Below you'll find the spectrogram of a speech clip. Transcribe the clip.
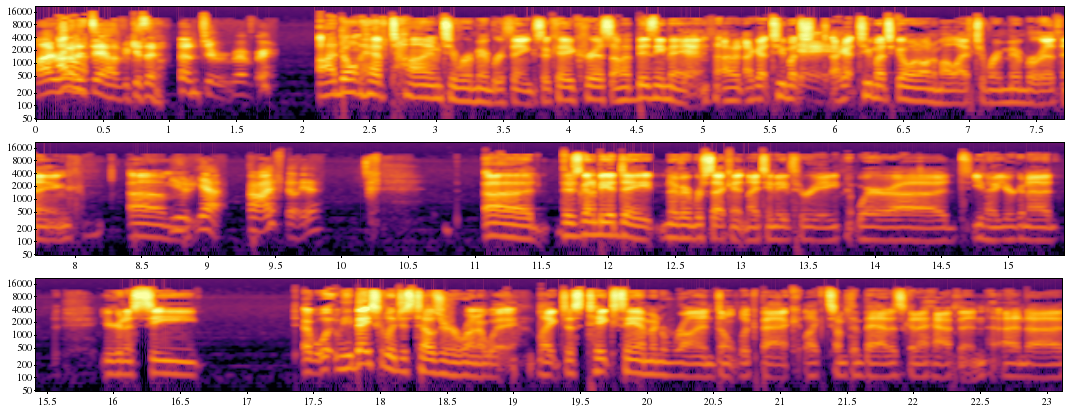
I wrote don't- it down because I wanted to remember. I don't have time to remember things. Okay, Chris, I'm a busy man. I, I got too much. Yeah, yeah, I got too much going on in my life to remember a thing. Um, You, yeah, no, I feel you. uh, there's going to be a date, November second, 1983, where uh, you know you're gonna you're gonna see. uh, He basically just tells her to run away, like just take Sam and run. Don't look back. Like something bad is going to happen, and uh,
